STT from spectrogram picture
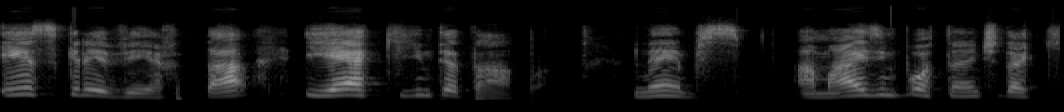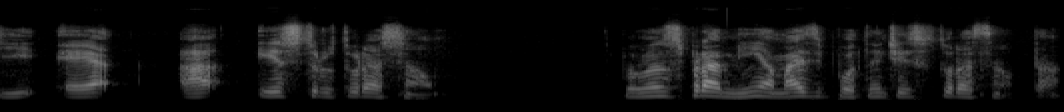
escrever, tá? E é a quinta etapa. Lembre-se, a mais importante daqui é a estruturação. Pelo menos para mim, a mais importante é a estruturação, tá?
